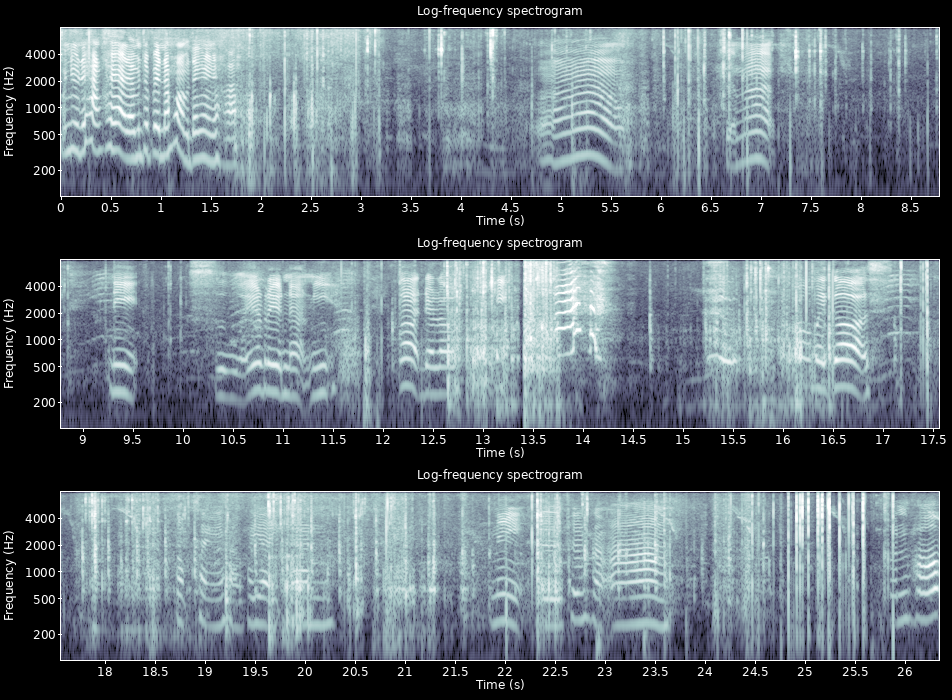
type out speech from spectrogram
มันอยู่ในถังขยะแล้วมันจะเป็นน้ำหอมได้ไงนะคะว้าวสวยมาก นี่ สวยเลยนะนี่ก็เดี๋ยวเราอีกโอ้ my god ตกใส่ในถังขยะอีกอันนี่คือเครื่องสำอางค้นพบ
